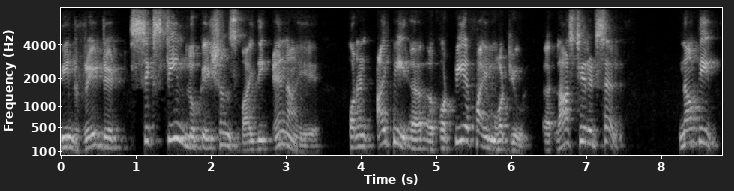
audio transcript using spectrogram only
been raided 16 locations by the NIA for an IP, uh, uh for PFI module uh, last year itself. Now, the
